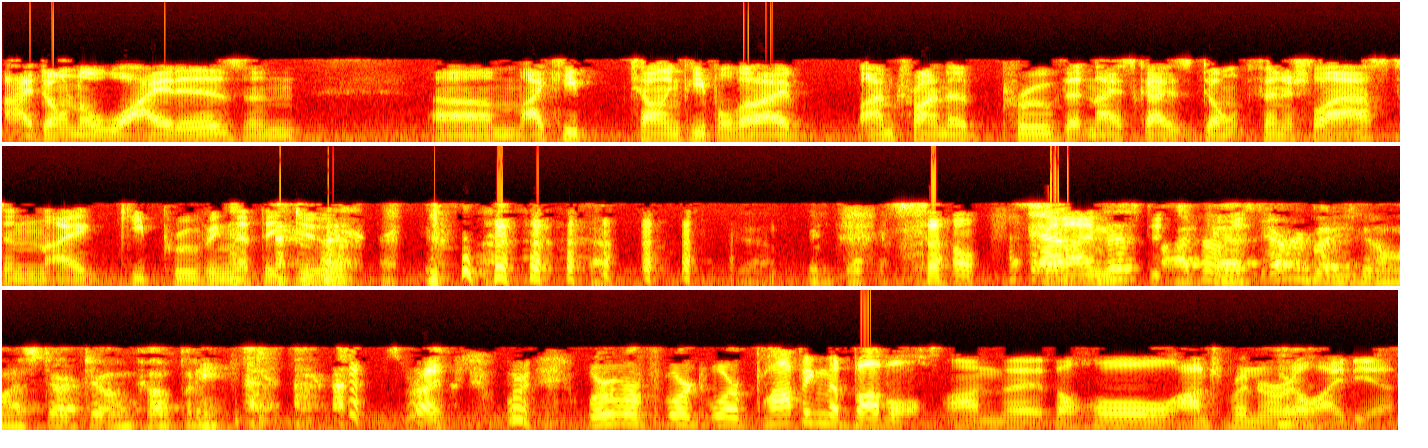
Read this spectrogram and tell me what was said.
I don't know why it is, and um, I keep telling people that I I'm trying to prove that nice guys don't finish last, and I keep proving that they do. Yeah. so, hey, but I'm this podcast, everybody's going to want to start their own company. That's right. We're, we're we're we're popping the bubble on the the whole entrepreneurial idea.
